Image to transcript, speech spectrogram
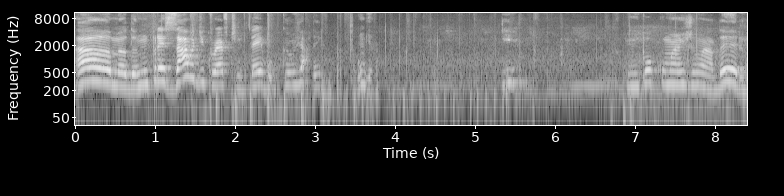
Ah, meu Deus, não precisava de crafting table, porque eu já tenho. E um pouco mais de madeira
